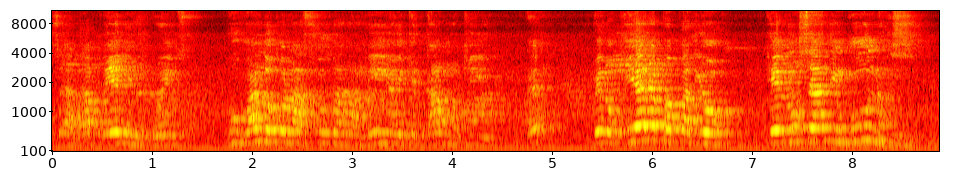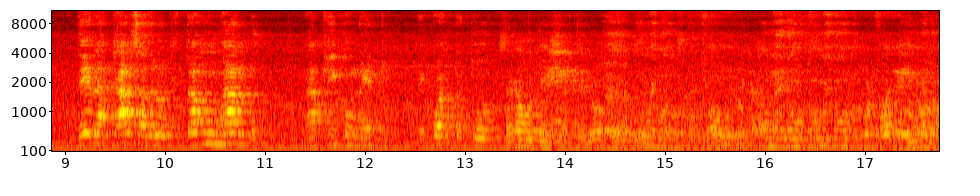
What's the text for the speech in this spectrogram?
O sea, da pena y vergüenza. Jugando con la ciudadanía y que estamos aquí. ¿eh? Pero quiere, papá Dios, que no sean ningunas de la casa de lo que están jugando aquí con esto. De cuanto todo. Se haga justicia, que yo- Eh, un minuto, por favor. Un minuto, un minuto, por favor. Un minuto.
